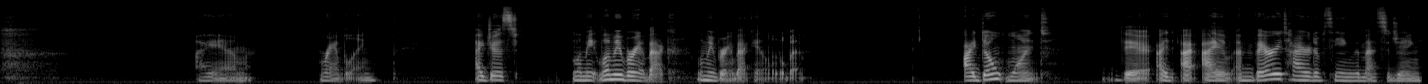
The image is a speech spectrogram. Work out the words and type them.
I am rambling. I just let me let me bring it back. Let me bring it back in a little bit. I don't want there I I I am very tired of seeing the messaging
